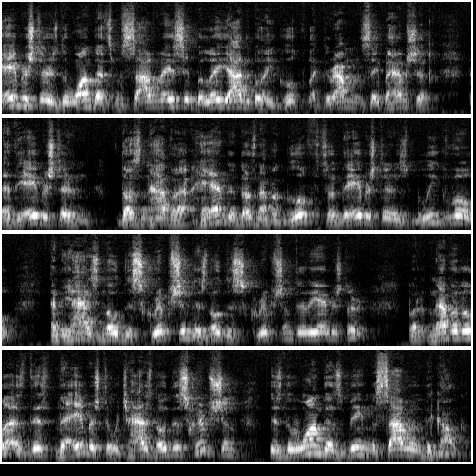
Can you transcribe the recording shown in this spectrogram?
Eberster is the one that's guf, like the Rambam say behemshech, that the Eberster doesn't have a hand, it doesn't have a guf, so the Eberster is b'li and he has no description, there's no description to the Eberster. But nevertheless, this the Eberster, which has no description, is the one that's being Masav of the Galgal.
